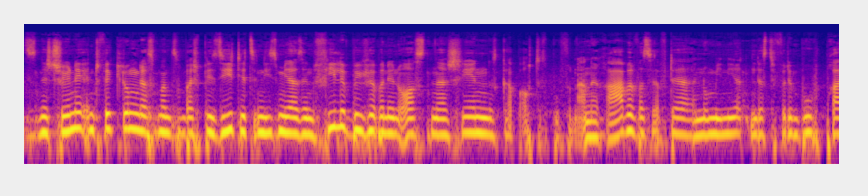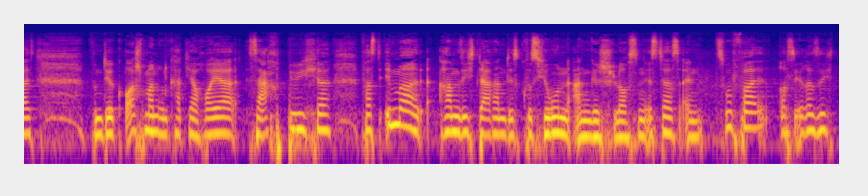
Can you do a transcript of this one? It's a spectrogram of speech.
Es ist eine schöne Entwicklung, dass man zum Beispiel sieht, jetzt in diesem Jahr sind viele Bücher über den Osten erschienen. Es gab auch das Buch von Anne Rabe, was auf der nominierten Liste für den Buchpreis, von Dirk Oschmann und Katja Heuer, Sachbücher. Fast immer haben sich daran Diskussionen angeschlossen. Ist das ein Zufall aus Ihrer Sicht?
